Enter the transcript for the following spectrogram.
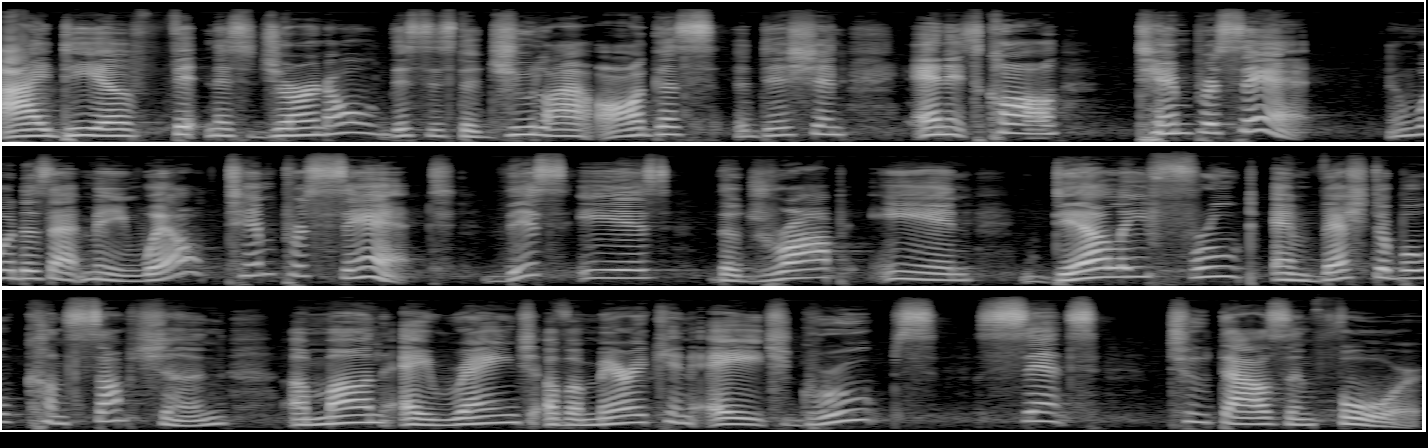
Idea Fitness Journal. This is the July August edition, and it's called 10%. And what does that mean? Well, 10%. This is the drop in daily fruit and vegetable consumption among a range of American age groups since 2004.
